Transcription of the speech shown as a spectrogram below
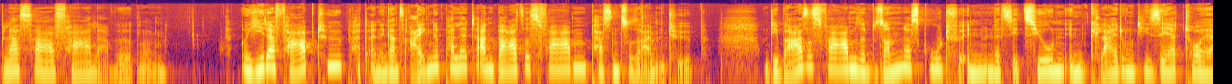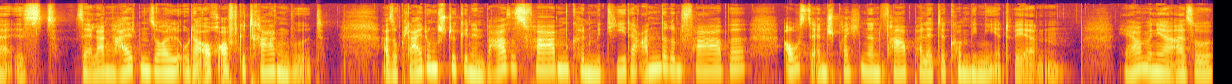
blasser, fahler wirken. Und jeder Farbtyp hat eine ganz eigene Palette an Basisfarben, passend zu seinem Typ. Und die Basisfarben sind besonders gut für Investitionen in Kleidung, die sehr teuer ist, sehr lange halten soll oder auch oft getragen wird. Also Kleidungsstücke in den Basisfarben können mit jeder anderen Farbe aus der entsprechenden Farbpalette kombiniert werden. Ja, wenn ihr also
